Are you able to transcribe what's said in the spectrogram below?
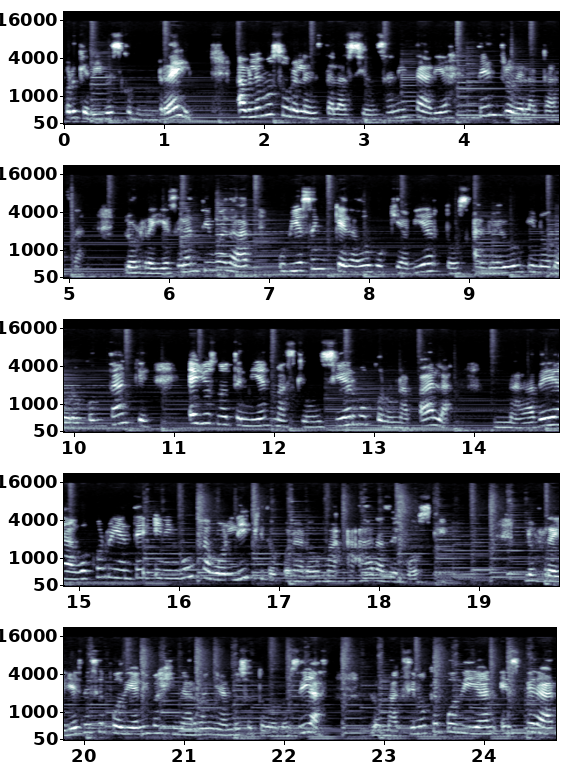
porque vives como un rey. Hablemos sobre la instalación sanitaria dentro de la casa. Los reyes de la antigüedad hubiesen quedado boquiabiertos al ver un inodoro con tanque. Ellos no más que un ciervo con una pala, nada de agua corriente y ningún jabón líquido con aroma a hadas del bosque. Los reyes ni se podían imaginar bañándose todos los días. Lo máximo que podían esperar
